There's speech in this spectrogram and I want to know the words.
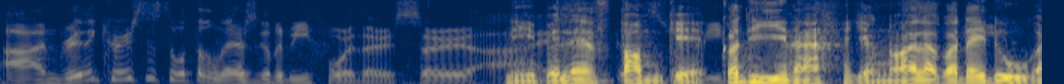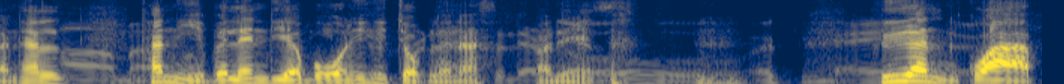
Was able to win out on that. Meanwhile, the roaches are already underway here for Baking GG. Uh, I'm really curious as to what the lair's going to be for those. So หนีไปเล่น Stormgate ก็ดีนะ อย่างน้อยเราก็ได้ดูกันถ้า Um, ถ้าหนีไปเล่นเดียโบนี่คือจบเลยนะตอนนี้ Oh, okay. เพื่อนกว่า So,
